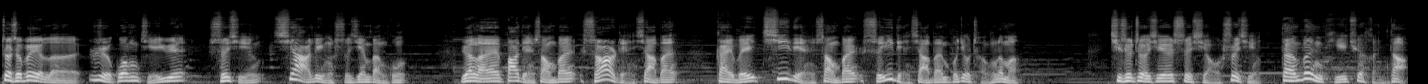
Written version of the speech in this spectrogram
这是为了日光节约，实行夏令时间办公。原来八点上班，十二点下班，改为七点上班，十一点下班，不就成了吗？其实这些是小事情，但问题却很大。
